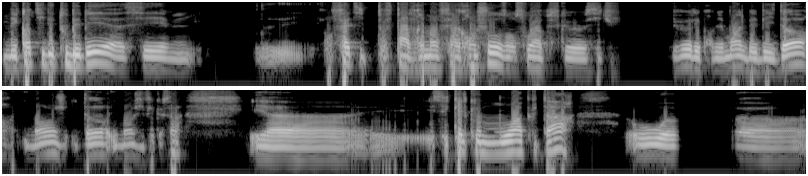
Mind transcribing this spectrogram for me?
mais quand il est tout bébé, c'est en fait, ils peuvent pas vraiment faire grand-chose en soi, parce que si tu veux, les premiers mois, le bébé il dort, il mange, il dort, il mange, il fait que ça. Et, euh, et c'est quelques mois plus tard où, euh,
